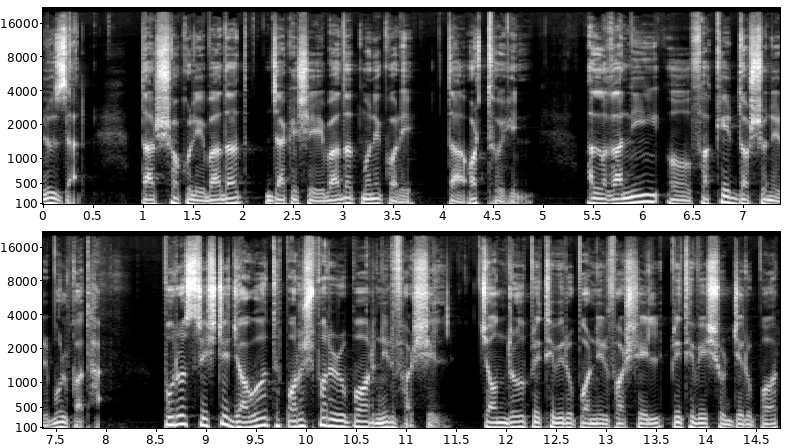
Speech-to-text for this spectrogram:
লুজার। তার সকল ইবাদত যাকে সে ইবাদত মনে করে তা অর্থহীন। আলগানি ও ফাকির দর্শনের মূল কথা। পুরো সৃষ্টি জগৎ পরস্পরের উপর নির্ভরশীল। চন্দ্র পৃথিবীর উপর নির্ভরশীল, পৃথিবী সূর্যের উপর,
